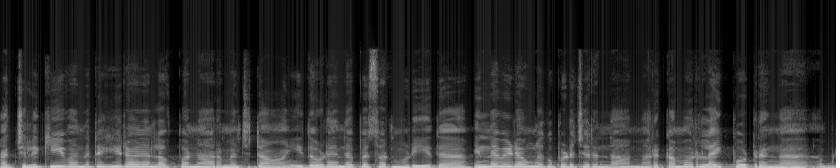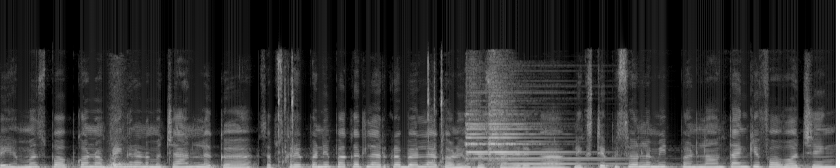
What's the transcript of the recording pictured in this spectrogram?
ஆக்சுவலி கீ வந்துட்டு ஹீரோயின் லவ் பண்ண ஆரம்பிச்சிட்டான். இதோட இந்த எபிசோட் முடியுது. இந்த வீடியோ உங்களுக்கு பிடிச்சிருந்தா மறக்காம ஒரு லைக் போட்டுருங்க. அப்படியே எம்எஸ் பாப்கார்ன் அப்படிங்கிற நம்ம சேனலுக்கு சப்ஸ்கிரைப் பண்ணி பக்கத்துல இருக்க பெல் ஐக்கானையும் ப்ரெஸ் பண்ணிடுங்க. நெக்ஸ்ட் எபிசோட்ல மீட் பண்ணலாம். தேங்க்யூ ஃபார் வாட்சிங்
